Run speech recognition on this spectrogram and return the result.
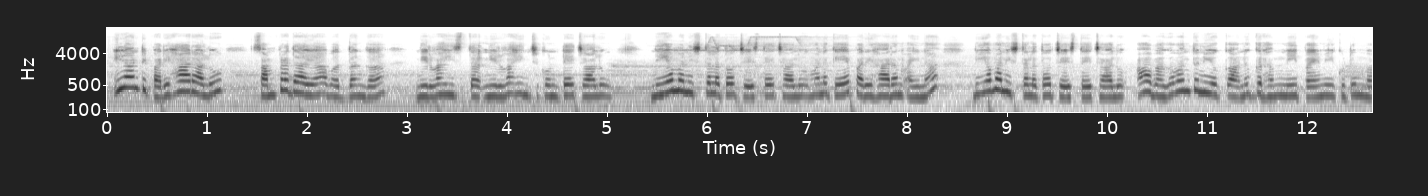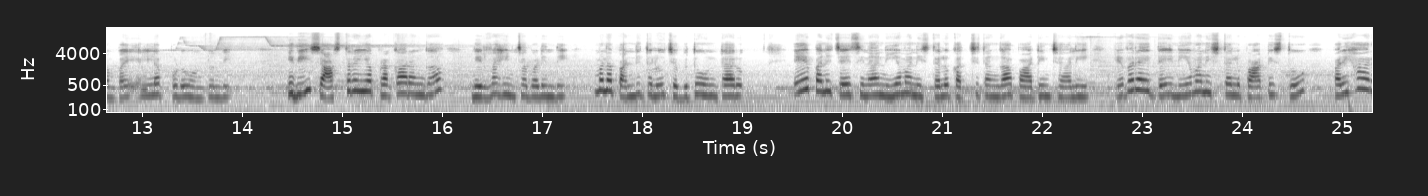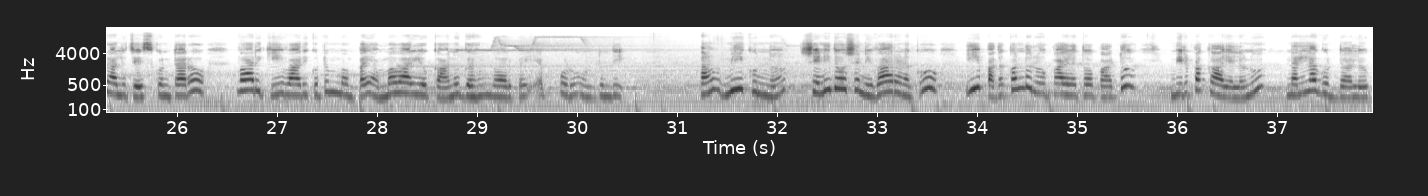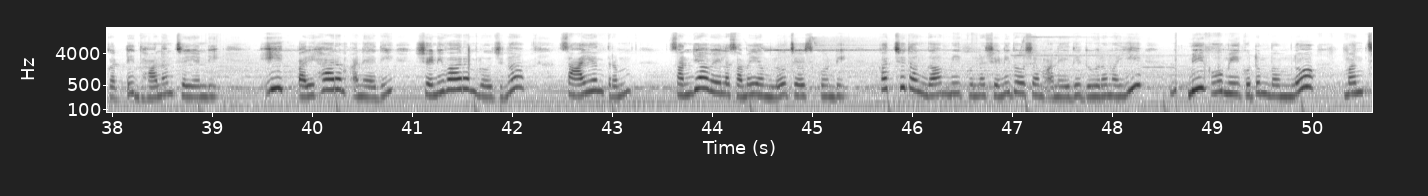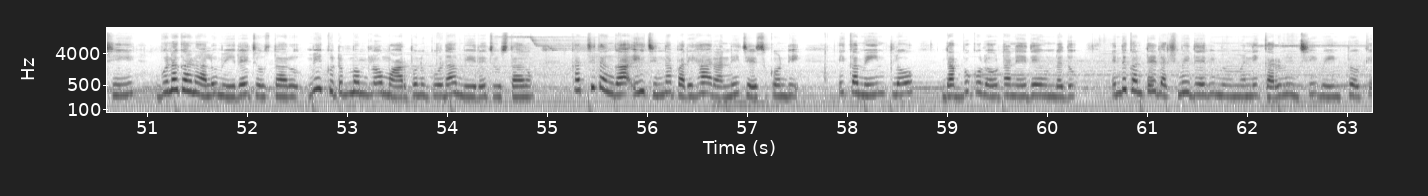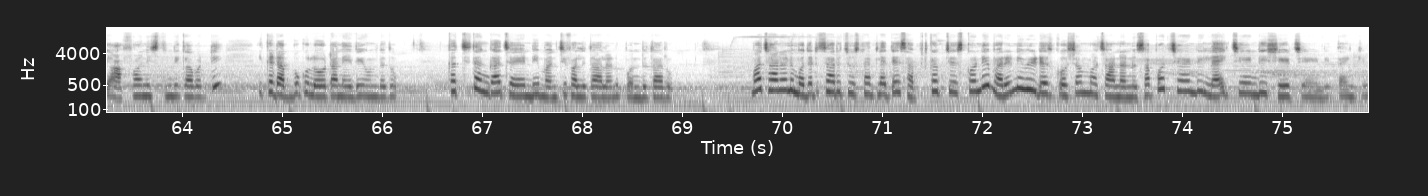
ఇలాంటి పరిహారాలు సంప్రదాయబద్ధంగా నిర్వహిస్త నిర్వహించుకుంటే చాలు. నియమనిష్టలతో చేస్తే చాలు. మనకే పరిహారం అయినా నియమనిష్టలతో చేస్తే చాలు. ఆ భగవంతుని యొక్క అనుగ్రహం మీపై మీ కుటుంబంపై ఎల్లప్పుడూ ఉంటుంది. ఇది శాస్త్రీయ ప్రకారంగా నిర్వహించబడింది మన పండితులు చెబుతూ ఉంటారు. ఏ పని చేసినా నియమనిష్టలు ఖచ్చితంగా పాటించాలి. ఎవరైతే నియమనిష్టలు పాటిస్తూ పరిహారాలు చేసుకుంటారో వారికి వారి కుటుంబంపై అమ్మవారి యొక్క అనుగ్రహం వారిపై ఎప్పుడూ ఉంటుంది. మీకున్న శనిదోష నివారణకు ఈ పదకొండు రూపాయలతో పాటు మిరపకాయలను నల్లగుడ్డలు కట్టి దానం చేయండి. ఈ పరిహారం అనేది శనివారం రోజున సాయంత్రం సంధ్యావేళ సమయంలో చేసుకోండి. ఖచ్చితంగా మీకున్న శని దోషం అనేది దూరం అయ్యి మీకు మీ కుటుంబంలో మంచి గుణగణాలు మీరే చూస్తారు. మీ కుటుంబంలో మార్పును కూడా మీరే చూస్తారు. ఖచ్చితంగా ఈ చిన్న పరిహారాన్ని చేసుకోండి. ఇక మీ ఇంట్లో డబ్బుకు లోటు అనేదే ఉండదు. ఎందుకంటే లక్ష్మీదేవి మిమ్మల్ని కరుణించి మీ ఇంట్లోకి ఆహ్వానిస్తుంది కాబట్టి ఇక డబ్బుకు లోటు అనేది ఉండదు. ఖచ్చితంగా చేయండి మంచి ఫలితాలను పొందుతారు. మా ఛానల్ని మొదటిసారి చూసినట్లయితే సబ్స్క్రైబ్ చేసుకోండి. మరిన్ని వీడియోస్ కోసం మా ఛానల్ను సపోర్ట్ చేయండి లైక్ చేయండి షేర్ చేయండి. Thank you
